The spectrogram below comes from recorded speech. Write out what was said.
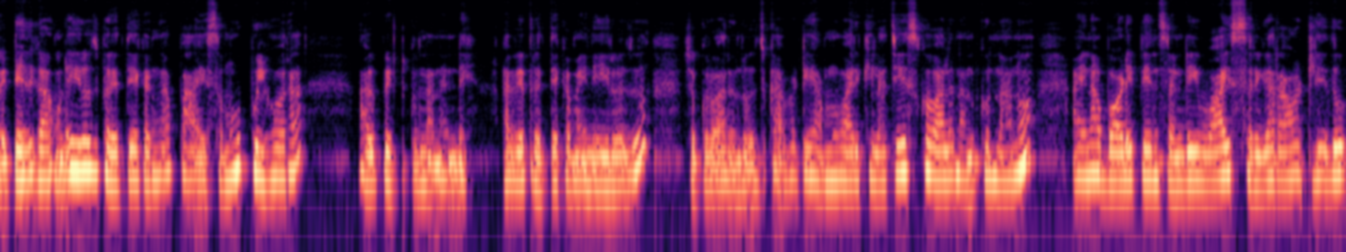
పెట్టేది కాకుండా ఈరోజు ప్రత్యేకంగా పాయసము పులిహోర అవి పెట్టుకున్నానండి. అవే ప్రత్యేకమైన ఈరోజు శుక్రవారం రోజు కాబట్టి అమ్మవారికి ఇలా చేసుకోవాలని అనుకున్నాను. అయినా బాడీ పెయిన్స్ అండి వాయిస్ సరిగా రావట్లేదు.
